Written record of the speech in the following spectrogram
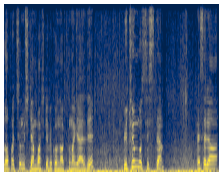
laf açılmışken başka bir konu aklıma geldi. Bütün bu sistem mesela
